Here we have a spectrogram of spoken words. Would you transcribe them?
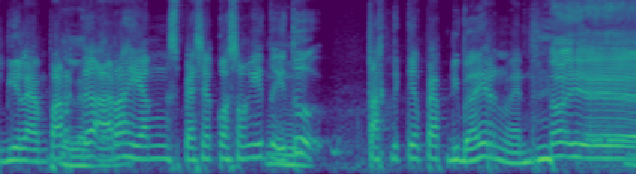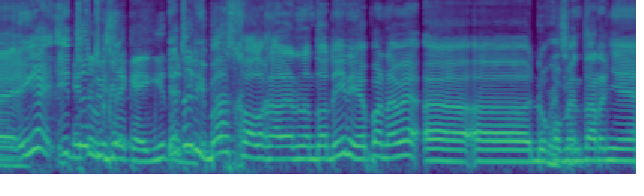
dilempar, ke Dilempar. arah yang spesial kosong itu. Itu taktiknya Pep di Bayern, men. Oh iya, iya. Ingat, itu, Itu juga bisa kayak gitu itu dibahas kalau kalian nonton ini apa namanya eh, eh, dokumenternya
